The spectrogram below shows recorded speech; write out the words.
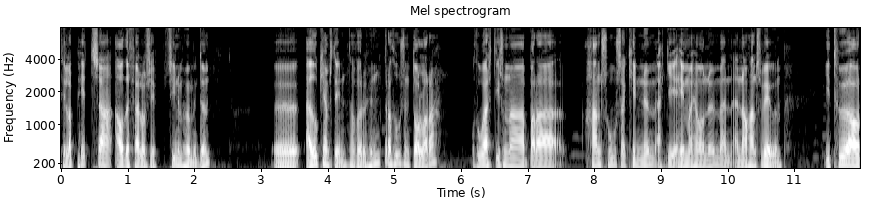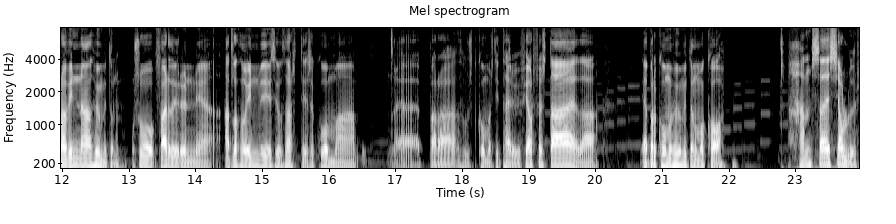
til að pitcha á The Fellowship sínum hugmyndum uh, Ef þú kemst inn þá færu 100.000 dollara og þú ert í svona bara hans húsakinnum, ekki heima hjá honum en, en á hans vegum í tvö ára að vinna að hugmyndunum og svo færðu í rauninni alla þá innviðið sem þú þarft til þess að koma bara, þú veist, komast í tæri við fjárfesta eða, eða bara koma hugmyndunum á kopp. Hann saði sjálfur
